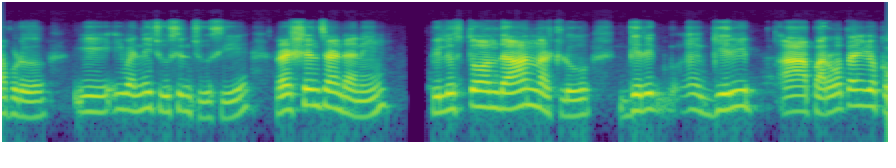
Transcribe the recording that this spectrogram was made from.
అప్పుడు ఈ ఇవన్నీ చూసి చూసి రక్షించండి అని పిలుస్తోందా అన్నట్లు గిరి గిరి ఆ పర్వతం యొక్క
